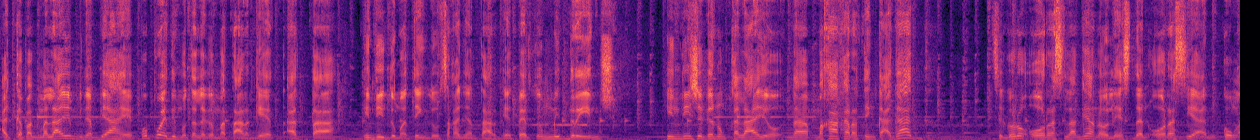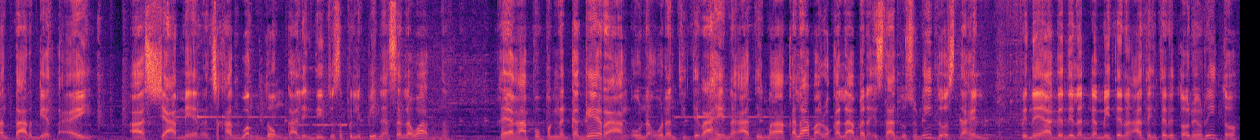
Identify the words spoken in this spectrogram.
At kapag malayo ang binabiyahe, po pwede mo talaga matarget at ah, hindi dumating doon sa kanyang target. Pero itong mid-range, hindi siya ganun kalayo na makakarating ka agad. Siguro oras lang yan o less than oras yan kung ang target ay uh, Xiamen at saka Guangdong galing dito sa Pilipinas, sa Lawag. No? Kaya nga po pag nagkagera, ang una-unang titirahin ng ating mga kalaban o kalaban ng Estados Unidos dahil pinayagan nilang gamitin ang ating teritoryo rito,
